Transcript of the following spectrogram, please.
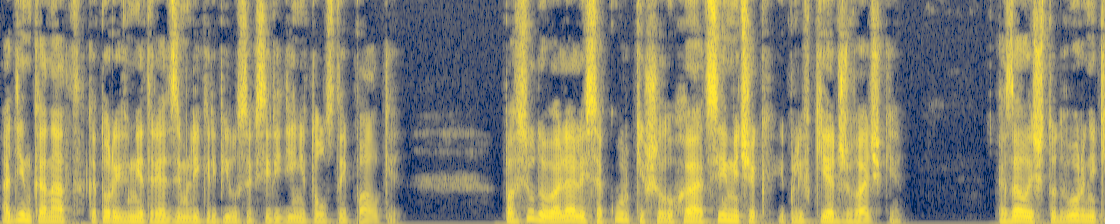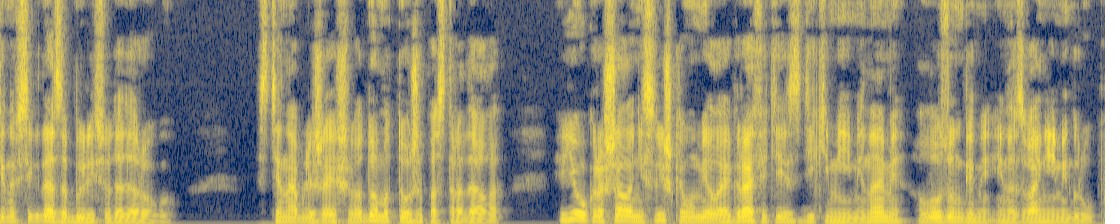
один канат, который в метре от земли крепился к середине толстой палки. Повсюду валялись окурки, шелуха от семечек и плевки от жвачки. Казалось, что дворники навсегда забыли сюда дорогу. Стена ближайшего дома тоже пострадала. Ее украшала не слишком умелая граффити с дикими именами, лозунгами и названиями групп.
